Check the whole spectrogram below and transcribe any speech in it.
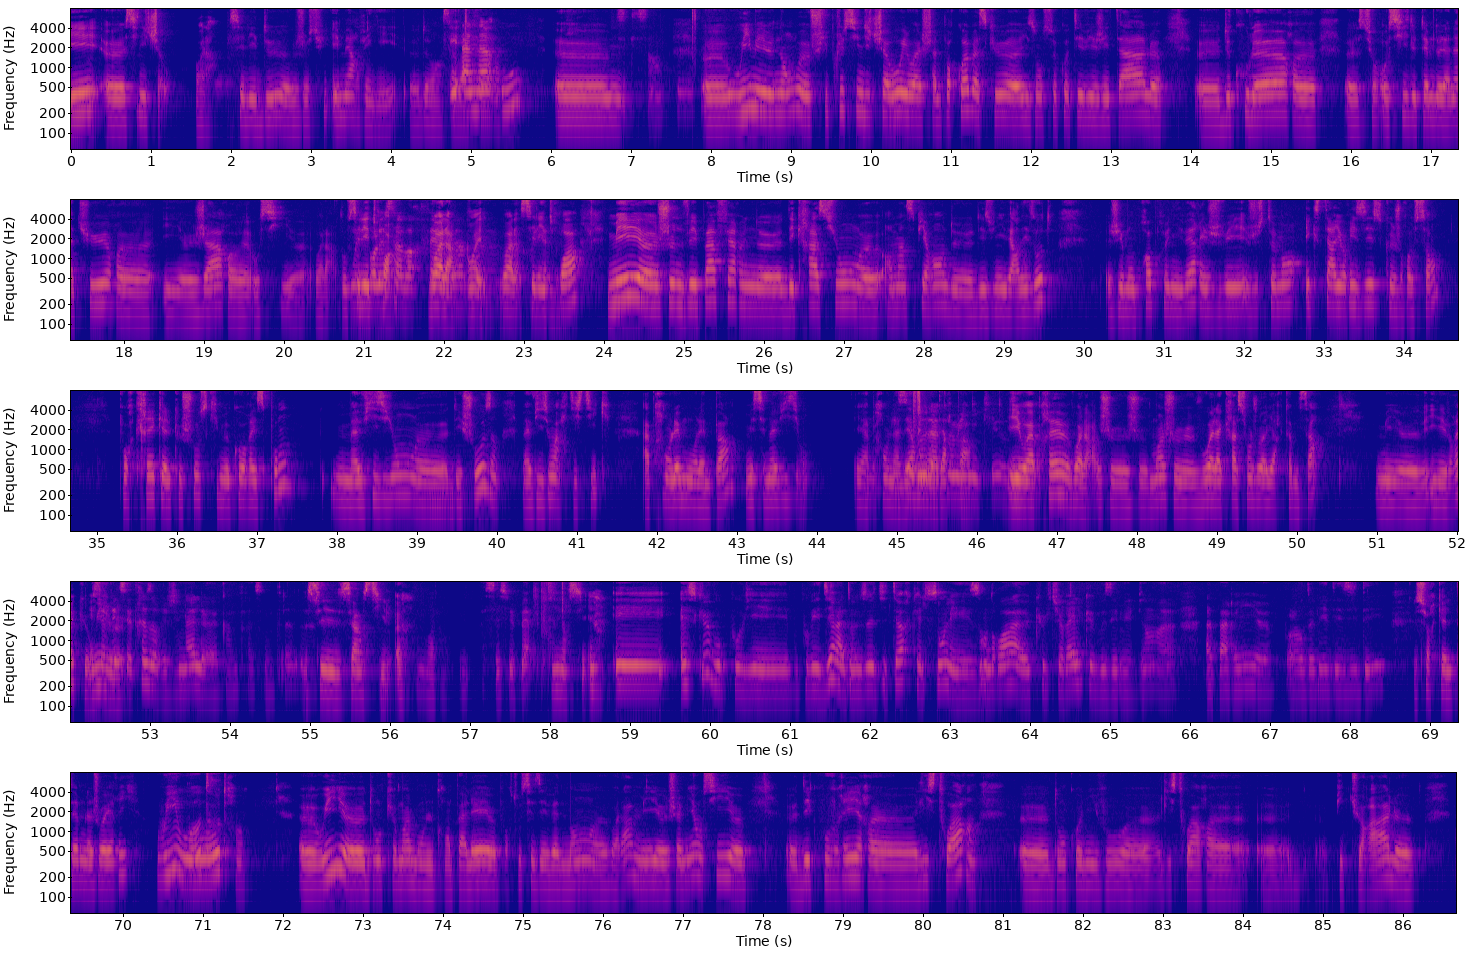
et euh, Chao. Voilà, c'est les deux. Euh, je suis émerveillée devant ça. Et Anna Hu euh, euh, oui, mais non, euh, je suis plus Cindy Chao et Oashan. Pourquoi? Parce que ils ont ce côté végétal, de couleur, sur aussi le thème de la nature et Jarre aussi. voilà. Donc c'est les trois. voilà, oui, voilà, c'est les trois. Mais je ne vais pas faire une des créations en m'inspirant de, des univers des autres. J'ai mon propre univers et je vais justement extérioriser ce que je ressens pour créer quelque chose qui me correspond, ma vision euh, des choses, ma vision artistique. Après, on l'aime ou on l'aime pas, mais c'est ma vision. Et après, on adhère ou on n'adhère pas. Et après, voilà, je, je, moi, je vois la création joaillière comme ça. Mais euh, il est vrai que oui. C'est vrai que c'est très original euh, comme façon de faire. C'est un style. voilà. C'est super. Merci. Et est-ce que vous, pouviez, vous pouvez dire à nos auditeurs quels sont les endroits euh, culturels que vous aimez bien euh, à Paris euh, pour leur donner des idées? Sur quel thème La joaillerie? Oui, ou autre. autre. oui, donc moi, bon, le Grand Palais pour tous ces événements, voilà. Mais j'aime bien aussi découvrir l'histoire. donc au niveau l'histoire picturale,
